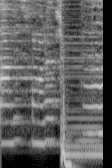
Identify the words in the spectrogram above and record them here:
I just wanna.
